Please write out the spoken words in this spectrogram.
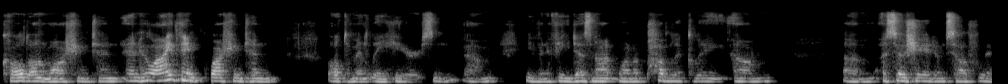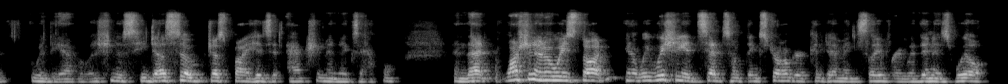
called on Washington and who I think Washington ultimately hears. And um, even if he does not want to publicly um, associate himself with, with the abolitionists. He does so just by his action and example. And that Washington always thought, you know, we wish he had said something stronger condemning slavery within his will.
